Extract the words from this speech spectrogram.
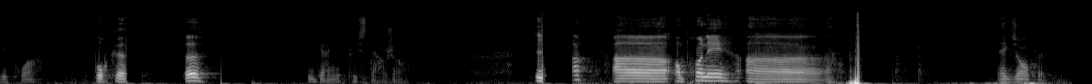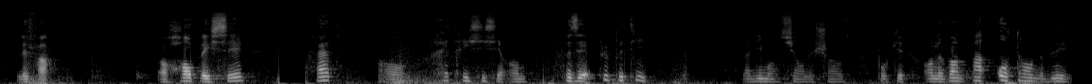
les poids pour que eux, ils gagnent plus d'argent. Euh, on prenait un exemple, les phares. On remplissait, en fait, on rétrécissait, on faisait plus petit la dimension des choses pour qu'on ne vende pas autant de blé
